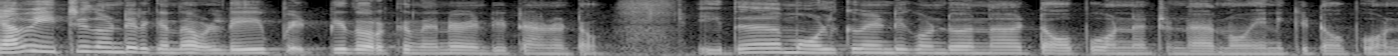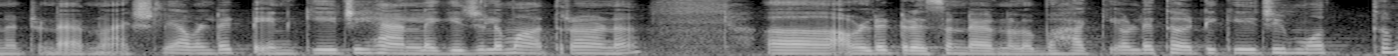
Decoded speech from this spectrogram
ഞാൻ വെയിറ്റ് ചെയ്തുകൊണ്ടിരിക്കുന്നത് അവളുടെ ഈ പെട്ടി തുറക്കുന്നതിന് വേണ്ടിയിട്ടാണ് കേട്ടോ ഇത് മോൾക്ക് വേണ്ടി കൊണ്ടുവന്ന ടോപ്പ് കൊണ്ടിട്ടുണ്ടായിരുന്നു എനിക്ക് ടോപ്പ് കൊണ്ടിട്ടുണ്ടായിരുന്നു ആക്ച്വലി അവളുടെ ടെൻ കെ ജി ഹാൻഡ് ലഗേജിൽ മാത്രമാണ് അവളുടെ ഡ്രസ്സ് ഉണ്ടായിരുന്നുള്ളൂ. ബാക്കി അവളുടെ തേർട്ടി കെ ജി മൊത്തം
